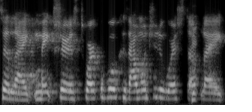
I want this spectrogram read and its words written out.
to like make sure it's twerkable because I want you to wear stuff like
